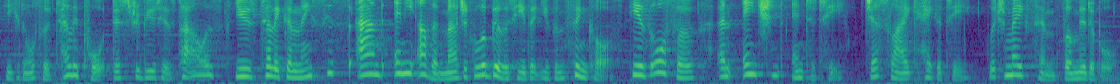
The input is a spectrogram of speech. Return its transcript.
He can also teleport, distribute his powers, use telekinesis, and any other magical ability that you can think of. He is also an ancient entity, just like Hecate, which makes him formidable.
